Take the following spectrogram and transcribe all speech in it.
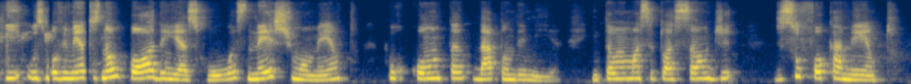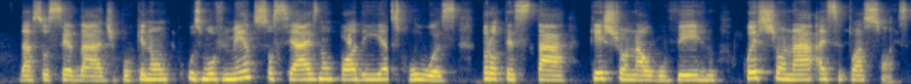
que os movimentos não podem ir às ruas, neste momento, por conta da pandemia. Então, é uma situação de, de sufocamento da sociedade, porque não, os movimentos sociais não podem ir às ruas, protestar, questionar o governo, questionar as situações.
